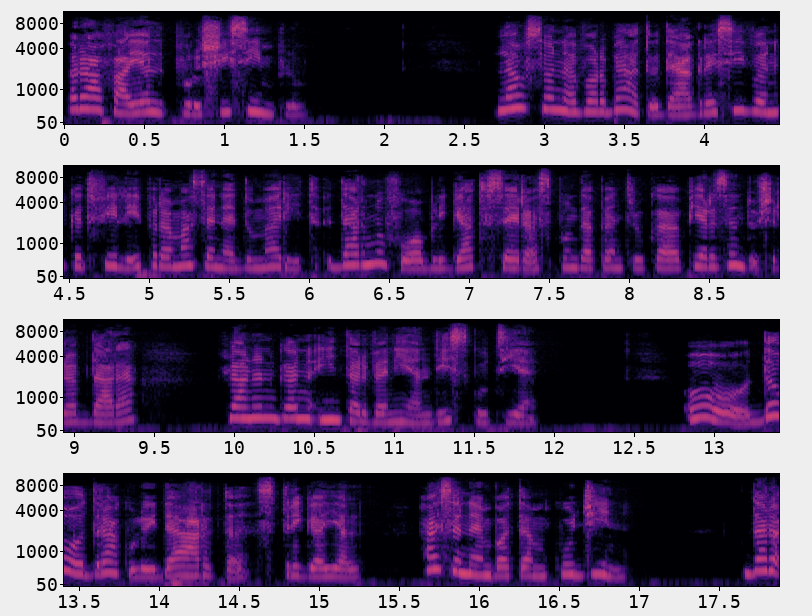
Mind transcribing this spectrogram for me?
Rafael pur și simplu. Lawson vorbea atât de agresiv încât Filip rămase nedumerit, dar nu fu obligat să-i răspundă pentru că, pierzându-și răbdarea, Flanagan intervenie în discuție. O, dă-o dracului de artă!" strigă el. Hai să ne îmbătăm cu gin." Dar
